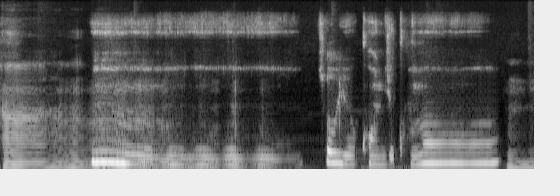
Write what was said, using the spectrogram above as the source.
ああ、うん、うん、うん、うん、うん。そういう感じかな。うーん。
